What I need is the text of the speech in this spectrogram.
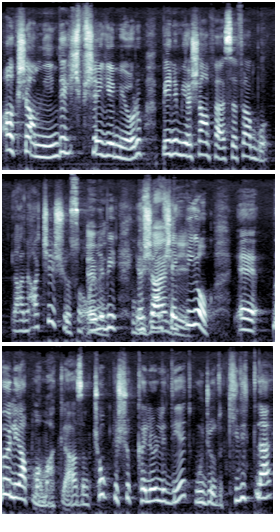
akşamleyin de hiçbir şey yemiyorum. Benim yaşam felsefem bu. Yani aç yaşıyorsun. Öyle Evet, bir bu yaşam şekli değil. yok. Ee, böyle yapmamak lazım. Çok düşük kalorili diyet vücudu kilitler.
